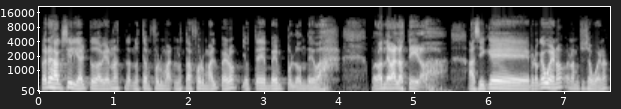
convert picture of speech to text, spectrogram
Pero es auxiliar, todavía no, no, está formal, no está formal, pero ya ustedes ven por dónde va, por dónde van los tiros. Así que, pero qué bueno, una muchacha buena.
